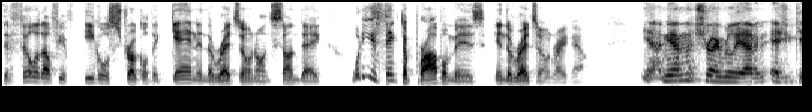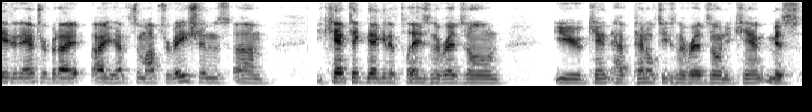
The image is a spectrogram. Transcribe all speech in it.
the Philadelphia Eagles struggled again in the red zone on Sunday. What do you think the problem is in the red zone right now? Yeah, I mean, I'm not sure I really have an educated answer, but I I have some observations. Um, you can't take negative plays in the red zone. You can't have penalties in the red zone. You can't miss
